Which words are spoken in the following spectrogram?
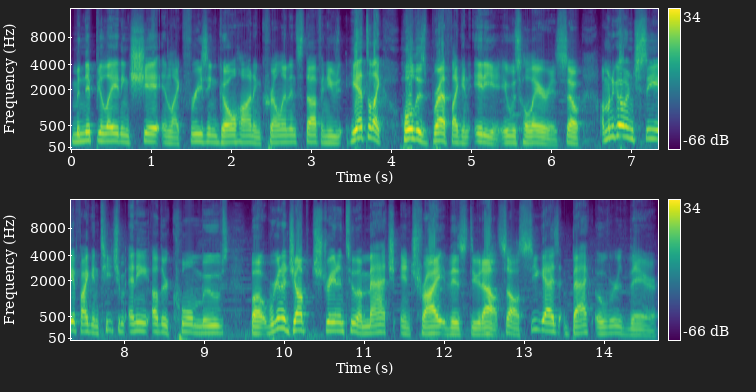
manipulating shit and like freezing Gohan and Krillin and stuff. And he, he had to like hold his breath like an idiot. It was hilarious. So I'm going to go and see if I can teach him any other cool moves. But we're going to jump straight into a match and try this dude out. So I'll see you guys back over there.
